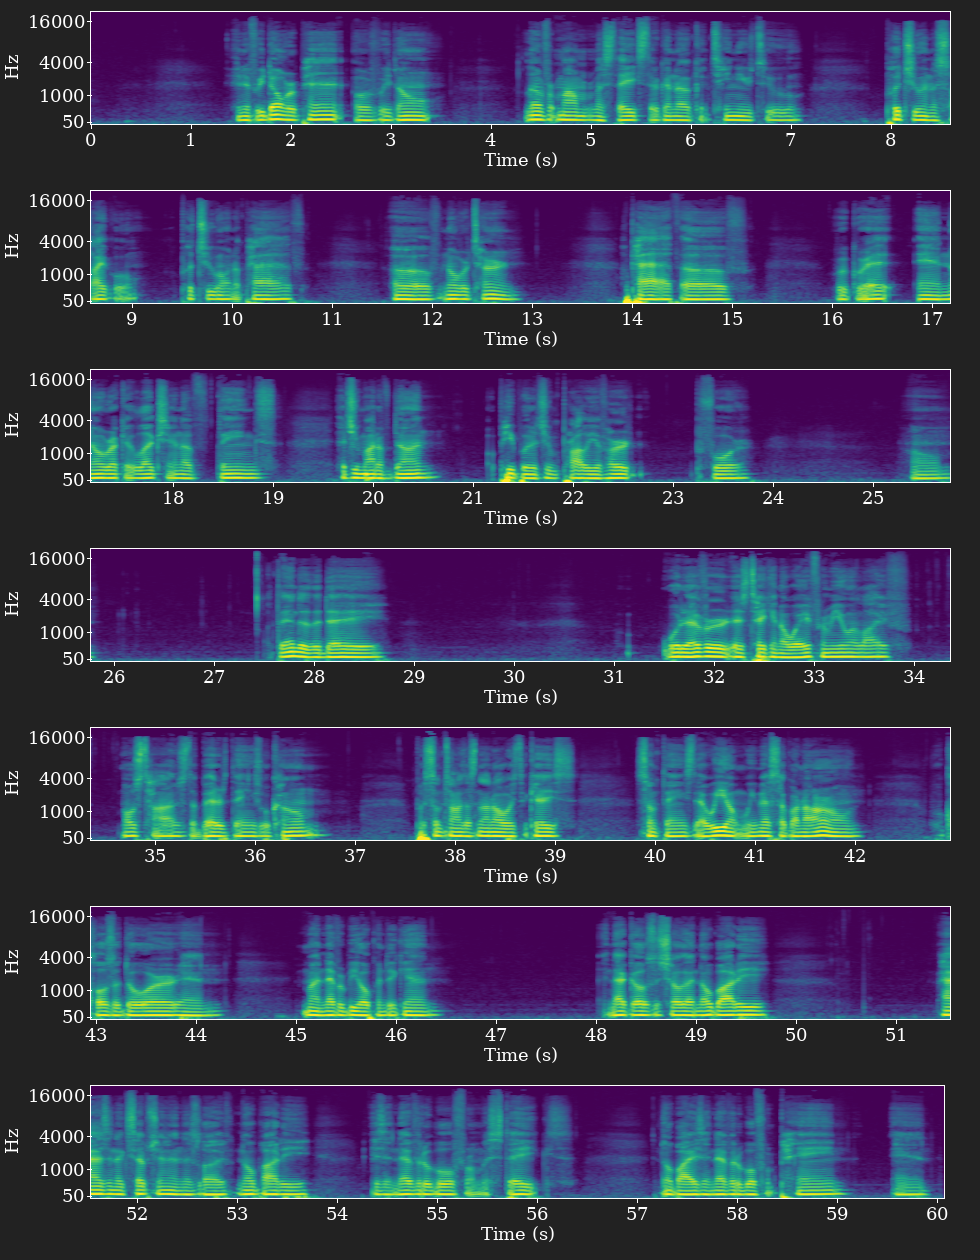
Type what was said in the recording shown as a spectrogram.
And if we don't repent or if we don't learn from our mistakes, they're going to continue to put you in a cycle, put you on a path of no return, a path of regret and no recollection of things that you might have done, people that you probably have hurt before. Um, at the end of the day, whatever is taken away from you in life, most times the better things will come. But sometimes that's not always the case. Some things that we we mess up on our own will close the door and might never be opened again. And that goes to show that nobody has an exception in this life. Nobody is inevitable from mistakes. Nobody's inevitable from pain. And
